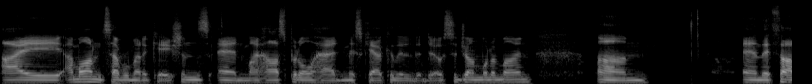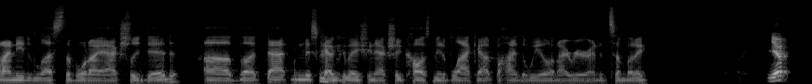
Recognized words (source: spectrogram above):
I I'm on several medications and my hospital had miscalculated the dosage on one of mine. Um and they thought I needed less than what I actually did. Uh, but that miscalculation actually caused me to black out behind the wheel and I rear-ended somebody. Yep.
